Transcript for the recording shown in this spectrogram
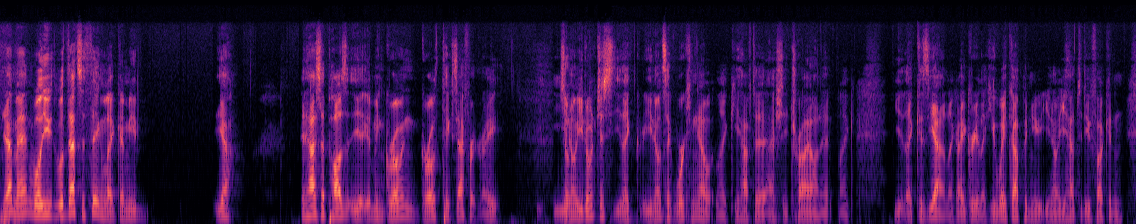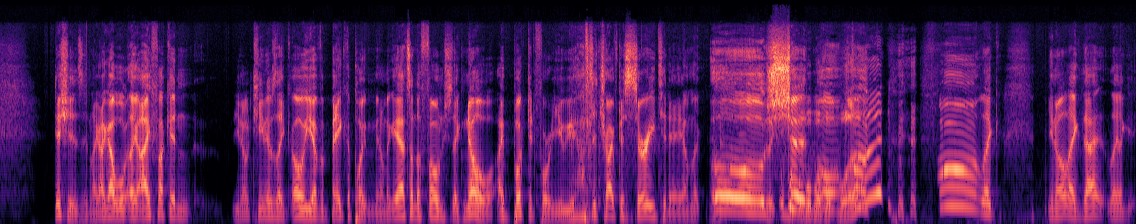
Yeah, man. Well, you well that's the thing. Like, I mean, yeah, it has a positive. I mean, growing growth takes effort, right? You So- know, you don't just like you know, it's like working out. Like, you have to actually try on it. Like, you, like, cause yeah, like I agree. Like, you wake up and you you know you have to do fucking dishes and like I got like I fucking. You know, Tina was like, "Oh, you have a bank appointment." I'm like, "Yeah, it's on the phone." She's like, "No, I booked it for you. You have to drive to Surrey today." I'm like, "Oh Like, shit! Oh, what? oh, like you know, like that, like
